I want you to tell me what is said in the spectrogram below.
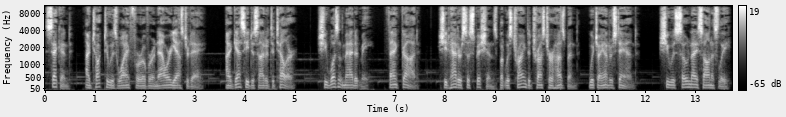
Second, I talked to his wife for over an hour yesterday. I guess he decided to tell her. She wasn't mad at me, thank God. She'd had her suspicions but was trying to trust her husband, which I understand. She was so nice honestly,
